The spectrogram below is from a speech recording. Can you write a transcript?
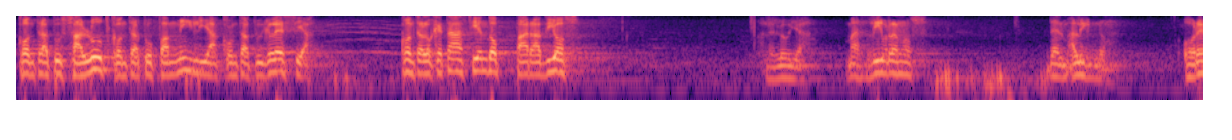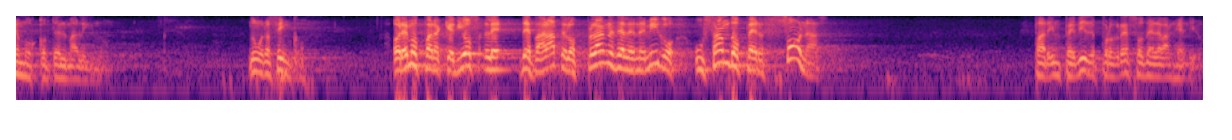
contra tu salud, contra tu familia, contra tu iglesia, contra lo que estás haciendo para Dios. Aleluya. Mas líbranos del maligno. Oremos contra el maligno. Número 5. Oremos para que Dios le desbarate los planes del enemigo usando personas para impedir el progreso del Evangelio.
